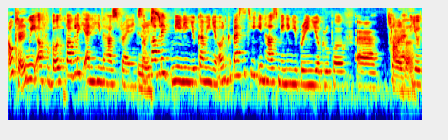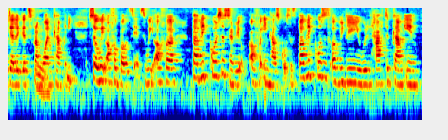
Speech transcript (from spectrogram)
Okay. We offer both public and in-house training. So Nice. public meaning you come in your own capacity, in-house meaning you bring your group of uh, uh, your delegates from one company. So we offer both sets. We offer public courses and we offer in-house courses. Public courses, obviously, you would have to come in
